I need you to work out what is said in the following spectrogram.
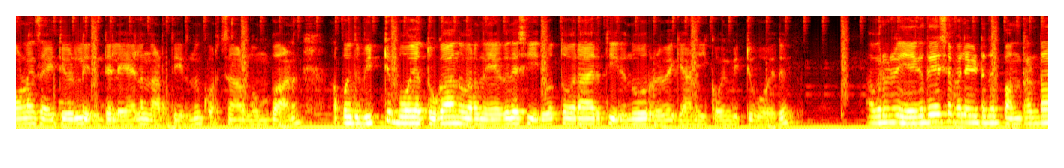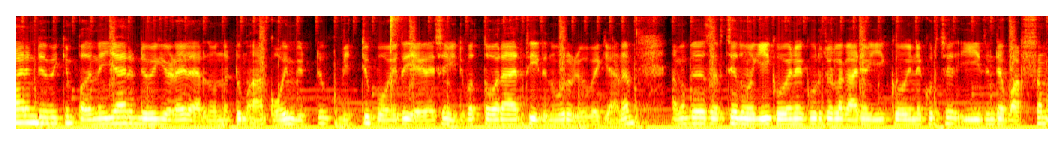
ഓൺലൈൻ സൈറ്റുകളിൽ ഇതിന്റെ ലേലം നടത്തിയിരുന്നു കുറച്ച് നാൾ മുമ്പാണ്. അപ്പോൾ ഇത് വിറ്റുപോയ തുക എന്ന് പറയുന്നത് ഏകദേശം ഇരുപത്തോരായിരത്തി ഇരുന്നൂറ് രൂപയ്ക്കാണ് ഈ കോയിൻ വിറ്റുപോയത്. അവരൊരു ഏകദേശ വില ഇട്ടത് പന്ത്രണ്ടായിരം രൂപയ്ക്കും പതിനയ്യായിരം രൂപയ്ക്കും ഇടയിലായിരുന്നു. എന്നിട്ടും ആ കോയിൻ വിറ്റ് വിറ്റ് പോയത് ഏകദേശം ഇരുപത്തോരായിരത്തി ഇരുന്നൂറ് രൂപയ്ക്കാണ്. നമുക്ക് സെർച്ച് ചെയ്ത് നോക്കി. ഈ കോയിനെക്കുറിച്ചുള്ള കാര്യം ഈ കോയിനെക്കുറിച്ച് ഈ ഇതിന്റെ വർഷം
